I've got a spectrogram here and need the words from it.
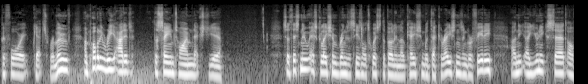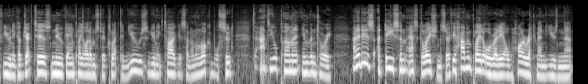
before it gets removed and probably re-added the same time next year. So this new escalation brings a seasonal twist to the Berlin location with decorations and graffiti, a, a, unique set of unique objectives, new gameplay items to collect and use, unique targets, and an unlockable suit to add to your permanent inventory. And it is a decent escalation, so if you haven't played it already, I would highly recommend using that.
